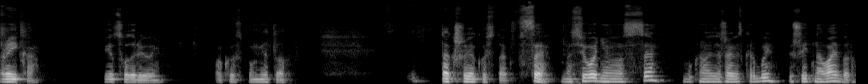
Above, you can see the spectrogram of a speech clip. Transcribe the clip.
рейка 500 гривень, поки спам'ятав. Так що якось так. Все. На сьогодні у нас все. Ви каналі Державі Скарби. Пишіть на Viber.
